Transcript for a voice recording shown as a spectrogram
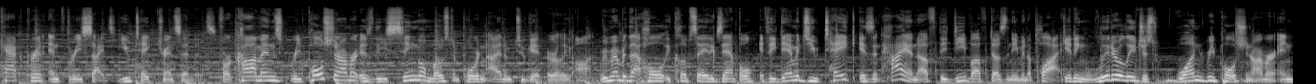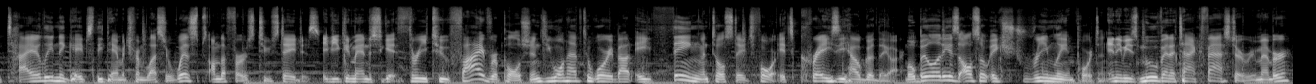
cap crit, and 3 sights, you take Transcendence. For commons, Repulsion Armor is the single most important item to get early on. Remember that whole Eclipse 8 example, if the damage you take isn't high enough, the debuff doesn't even apply. Getting literally just one repulsion armor entirely negates the damage from lesser wisps on the first two stages. If you can manage to get 3 to 5 repulsions, you won't have to worry about a thing until stage 4. It's crazy how good they are. Mobility is also extremely important. Enemies move and attack faster, remember?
